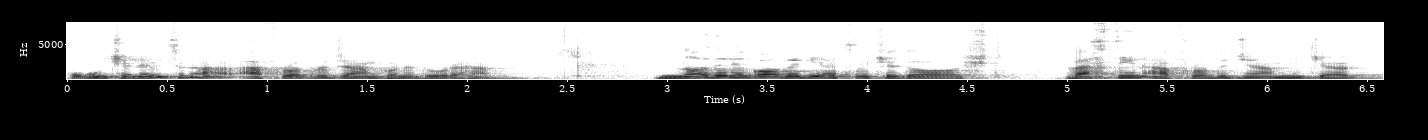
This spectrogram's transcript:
خب اون که نمی‌تونه افراد رو جمع کنه دوره هم. نادر این قابلیت رو که داشت. وقتی این افراد جمع می‌کرد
